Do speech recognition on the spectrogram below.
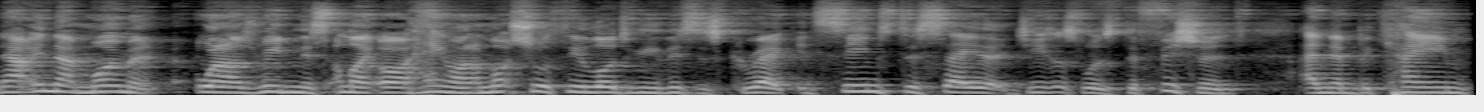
Now, in that moment, when I was reading this, I'm like, oh, hang on, I'm not sure theologically this is correct. It seems to say that Jesus was deficient and then became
